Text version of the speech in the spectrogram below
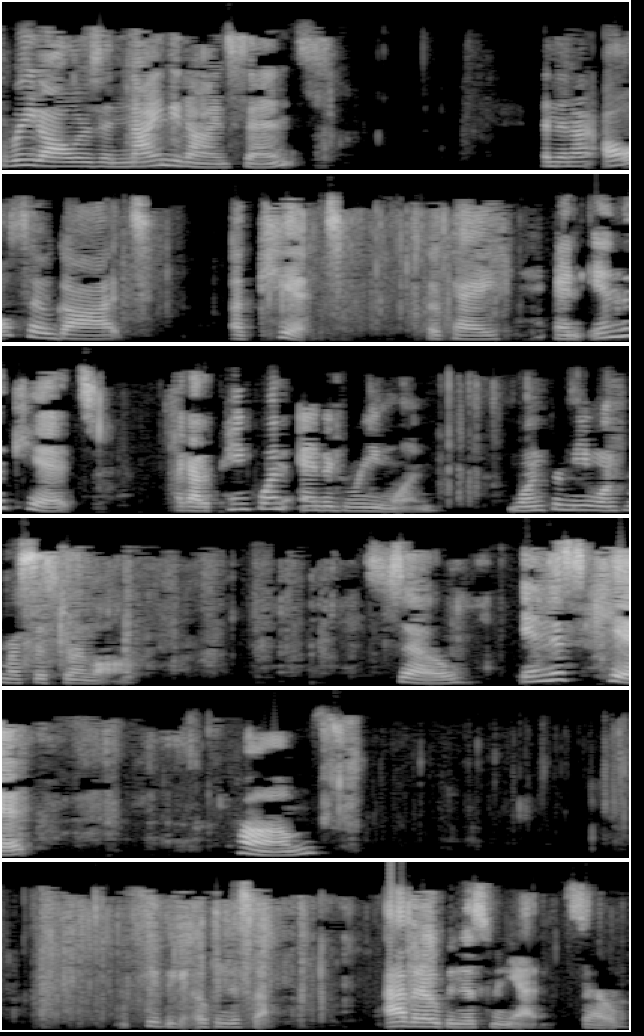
$3.99. And then I also got a kit. Okay. And in the kit, I got a pink one and a green one. One for me, one for my sister-in-law. So, in this kit comes, let's see if we can open this up. I haven't opened this one yet, so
